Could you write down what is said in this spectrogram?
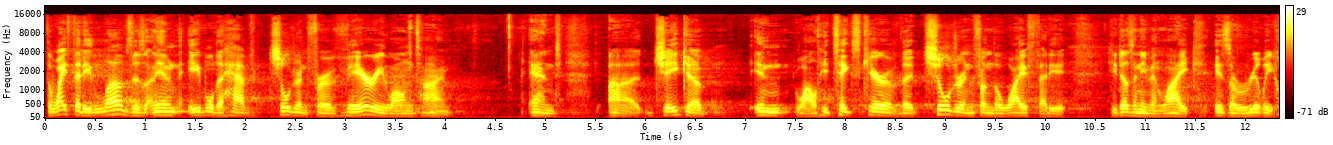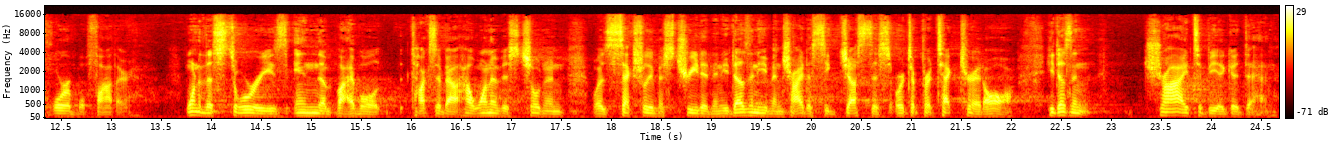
The wife that he loves is unable to have children for a very long time. And uh, Jacob, in, while he takes care of the children from the wife that he, he doesn't even like, is a really horrible father. One of the stories in the Bible talks about how one of his children was sexually mistreated, and he doesn't even try to seek justice or to protect her at all. He doesn't try to be a good dad.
